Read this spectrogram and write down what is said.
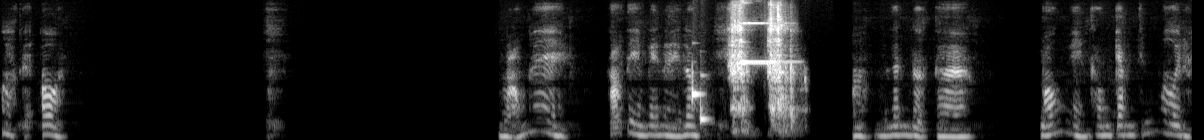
Okay, ôi. mỏng ha khó tìm cái này luôn. À, mình lên được à, 4090 này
